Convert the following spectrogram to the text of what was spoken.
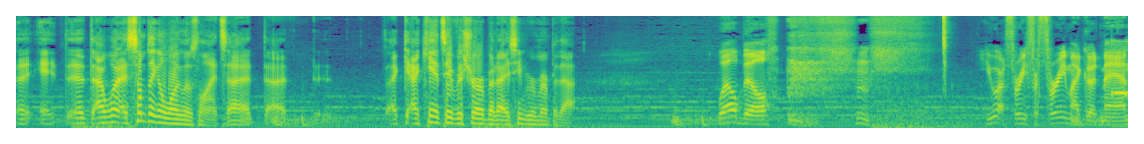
it, it, I want something along those lines. Uh, uh, I, I can't say for sure, but I seem to remember that. Well, Bill, hmm, you are three for three, my good man.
